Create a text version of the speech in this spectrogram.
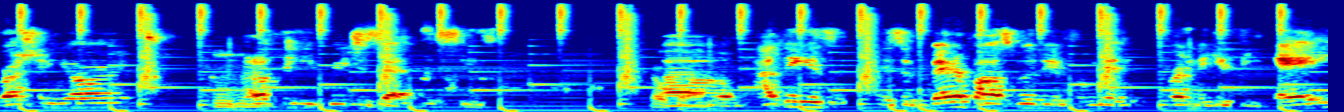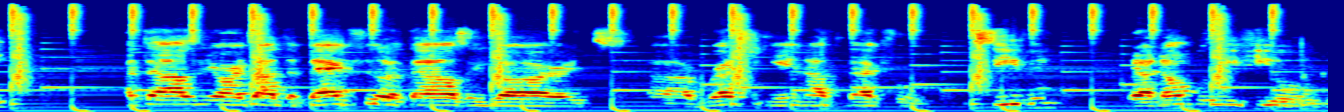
rushing yards. I Mhm. don't think he reaches that this season. Okay. Um, I think it's it's a better possibility for him, for him to get the A, a thousand yards out the backfield, a thousand yards uh, rushing and out the backfield receiving. But I don't believe he'll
